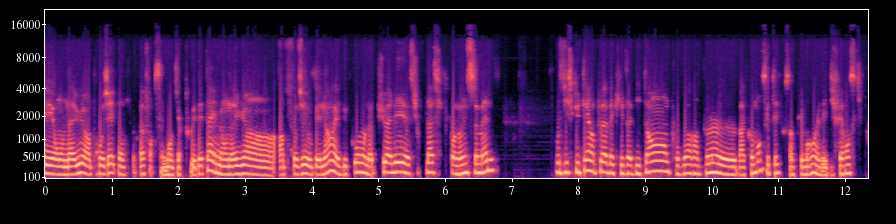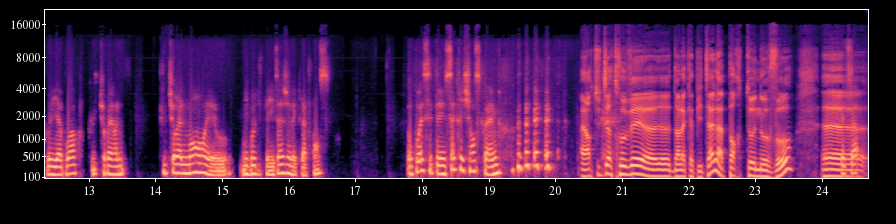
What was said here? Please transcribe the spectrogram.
Et on a eu un projet, bon, je ne peux pas forcément dire tous les détails, mais on a eu un, projet au Bénin. Et du coup, on a pu aller sur place pendant une semaine pour discuter un peu avec les habitants, pour voir un peu euh, bah, comment c'était tout simplement et les différences qu'il pouvait y avoir culturel- culturellement et au niveau du paysage avec la France. Donc ouais, c'était une sacrée chance quand même. Alors, tu t'es retrouvé euh, dans la capitale, à Porto Novo. Euh,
